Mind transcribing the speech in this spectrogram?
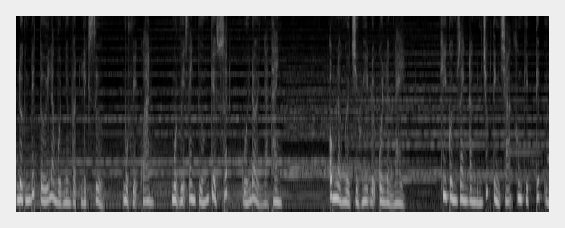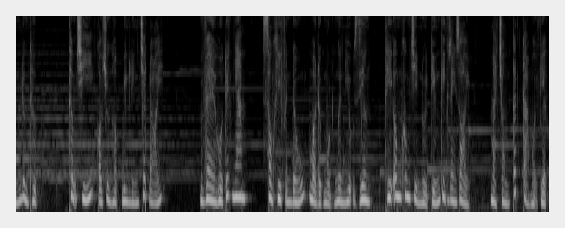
được biết tới là một nhân vật lịch sử, một vị quan, một vị danh tướng kiệt xuất cuối đời nhà Thanh. Ông là người chỉ huy đội quân lần này. Khi quân doanh đang đứng trước tình trạng không kịp tiếp ứng lương thực, thậm chí có trường hợp binh lính chết đói. Về Hồ Tuyết Nham, sau khi phấn đấu mở được một ngân hiệu riêng thì ông không chỉ nổi tiếng kinh doanh giỏi mà trong tất cả mọi việc,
